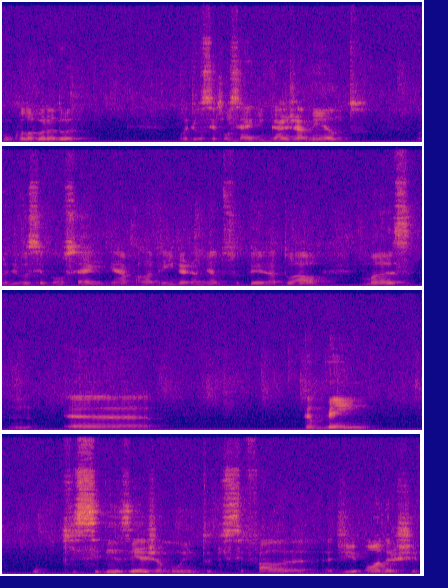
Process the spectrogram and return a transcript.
com o colaborador, onde você consegue Sim. engajamento, onde você consegue, é a palavrinha engajamento super atual, mas uh, também o que se deseja muito, que se fala de ownership,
